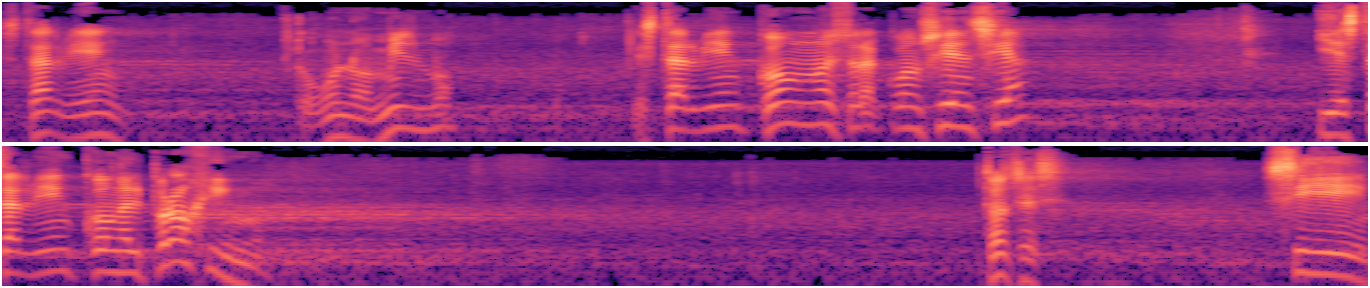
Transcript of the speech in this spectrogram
estar bien con uno mismo, estar bien con nuestra conciencia y estar bien con el prójimo. Entonces, si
